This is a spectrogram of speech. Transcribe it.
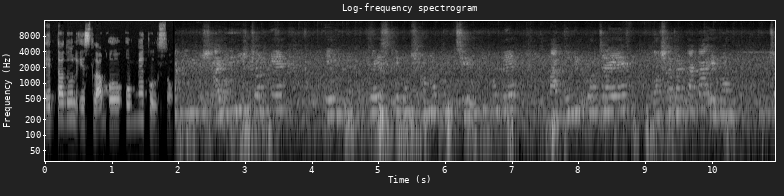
এত্তাদুল ইসলাম ও উম্মে কুলসুম। মাধ্যমিক পর্যায়ে দশ হাজার টাকা এবং উচ্চ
